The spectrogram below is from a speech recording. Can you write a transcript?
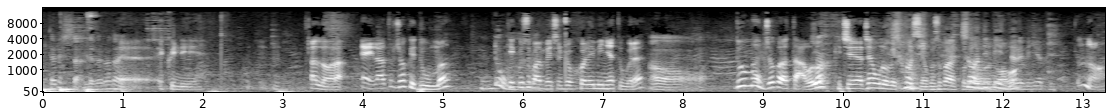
Interessante però dai. Eh, e quindi... Allora, e l'altro gioco è Doom, Doom. che questo qua invece è un gioco con le miniature. Oh. Doom è un gioco da tavolo, Sono- che ce n'era già uno vecchissimo, questo qua è quello Sono dipinte nuovo. le miniature. No,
